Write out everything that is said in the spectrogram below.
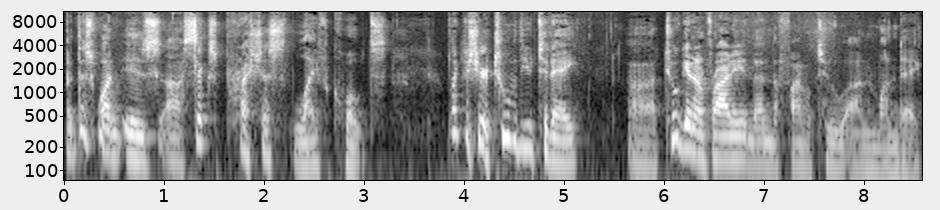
but this one is uh, six precious life quotes. I'd like to share two with you today, uh, two again on Friday, and then the final two on Monday.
